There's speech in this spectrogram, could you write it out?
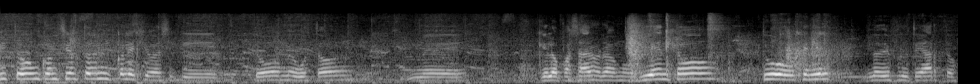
Visto un concierto en el colegio, así que todo me gustó, que lo pasáramos bien todo, estuvo genial, lo disfruté harto.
